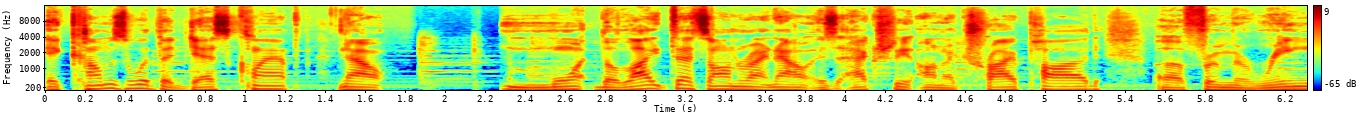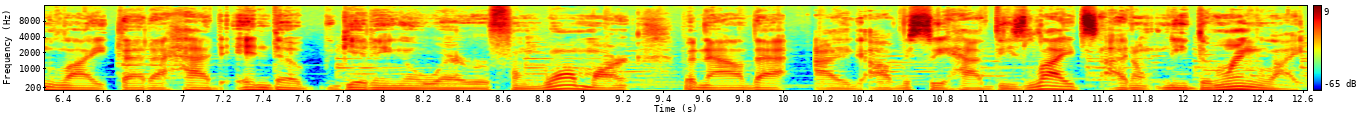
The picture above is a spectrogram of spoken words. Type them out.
it comes with a desk clamp. Now the light that's on right now is actually on a tripod uh, from a ring light that I had end up getting or wherever from Walmart. But now that I obviously have these lights, I don't need the ring light.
